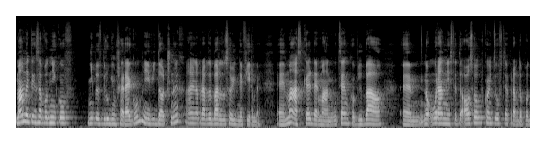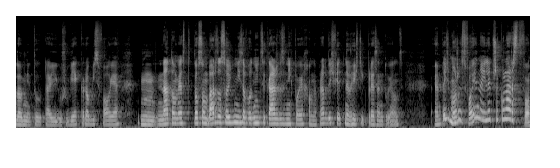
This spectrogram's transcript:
Mamy tych zawodników niby w drugim szeregu, mniej widocznych, ale naprawdę bardzo solidne firmy. E, Mas, Kelderman, Łucenko, Bilbao, No, Uran niestety osłabł w końcówce, prawdopodobnie tutaj już wiek robi swoje. Mm, natomiast to są bardzo solidni zawodnicy, każdy z nich pojechał naprawdę świetny wyścig, prezentując być może swoje najlepsze kolarstwo,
